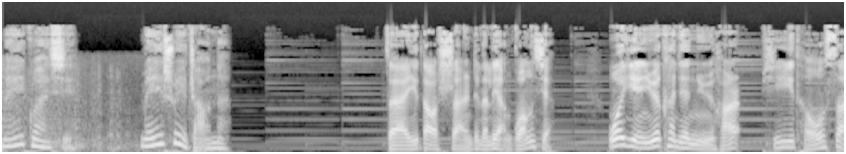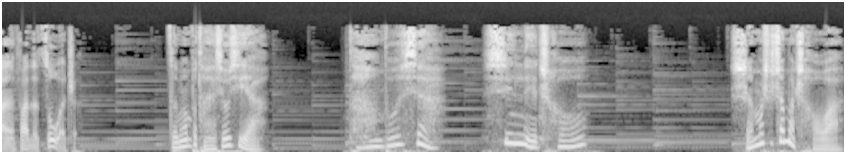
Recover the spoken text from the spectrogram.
没关系，没睡着呢。在一道闪电的亮光下，我隐约看见女孩披头散发的坐着，怎么不躺下休息呀？躺不下，心里愁。什么是这么愁啊？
